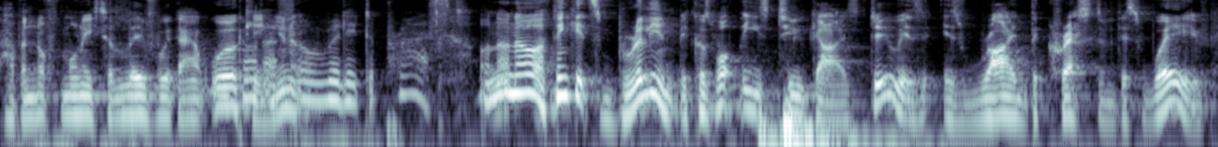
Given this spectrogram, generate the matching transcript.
have enough money to live without oh working, God, I you know. feel really depressed. Oh no, no, I think it's brilliant because what these two guys do is is ride the crest of this wave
